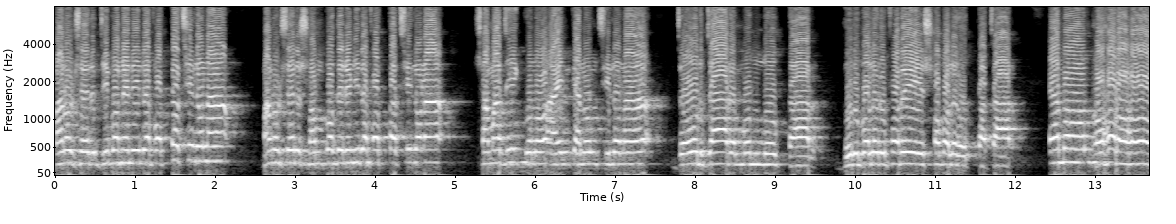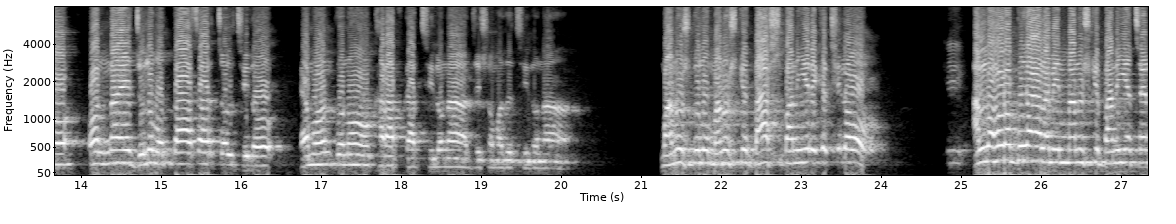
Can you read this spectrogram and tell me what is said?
মানুষের জীবনের নিরাপত্তা ছিল না। মানুষের সম্পদের নিরাপত্তা ছিল না। সামাজিক কোনো আইন কানুন ছিল না। জোর যার মূল্য তার। দুর্বলের উপরে সবলের অত্যাচার, এমন অহরহ অন্যায় জুলুম অত্যাচার চলছিল, এমন কোনো খারাপ কাজ ছিল না যে সমাজে ছিল না। মানুষগুলো মানুষকে দাস বানিয়ে রেখেছিল। আল্লাহ রাব্বুল আলামিন মানুষকে বানিয়েছেন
